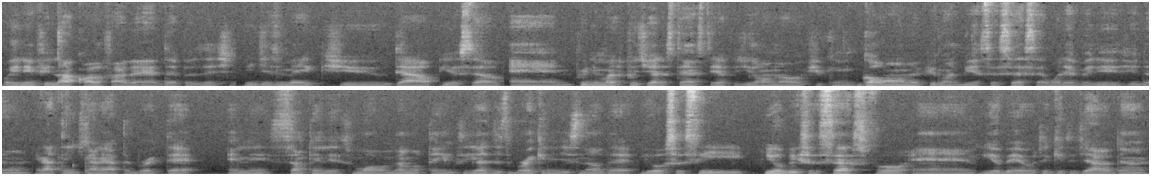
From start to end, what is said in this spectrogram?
or even if you're not qualified to have that position, it just makes you doubt yourself and pretty much puts you at a standstill because you don't know if you can go on if you're going to be a success at whatever it is you're doing. And I think you kind of have to break that and it's something that's more of a mental thing. So you to just break it and just know that you'll succeed, you'll be successful, and you'll be able to get the job done.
